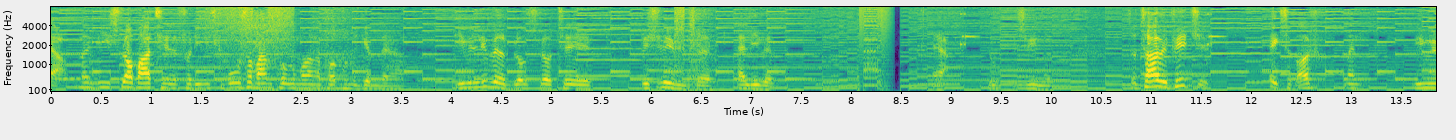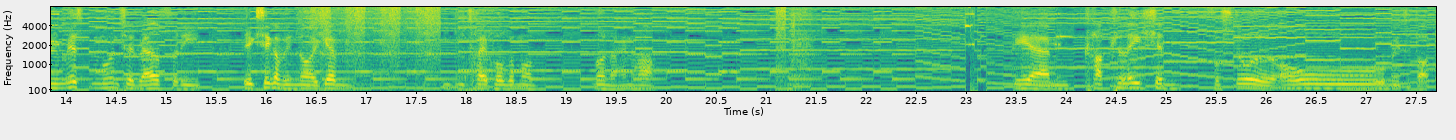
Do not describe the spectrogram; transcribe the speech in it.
Ja, men vi slår bare til, fordi vi skal bruge så mange Pokémoner for at komme igennem det her. De vil alligevel blive slået til besvimelse alligevel. Ja, du besvimer. Så tager vi Pidgey. Ikke så godt, men vi vil miste den uanset hvad, fordi det er ikke sikkert, vi når igennem i de tre Pokémon, han har. Det er min calculation forstået og Metabot.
